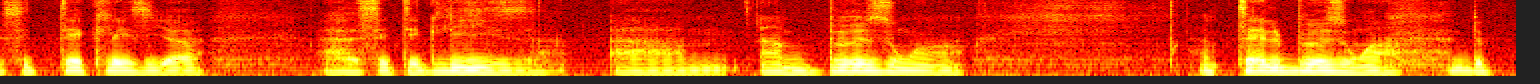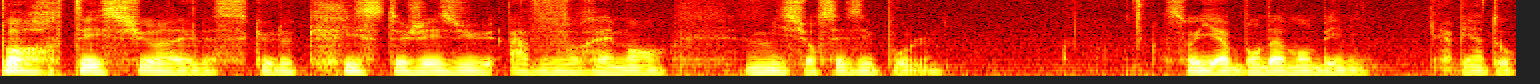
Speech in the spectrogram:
Cette ecclésia, euh, cette église a un besoin, un tel besoin de porter sur elle ce que le Christ Jésus a vraiment mis sur ses épaules. Soyez abondamment bénis et à bientôt.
